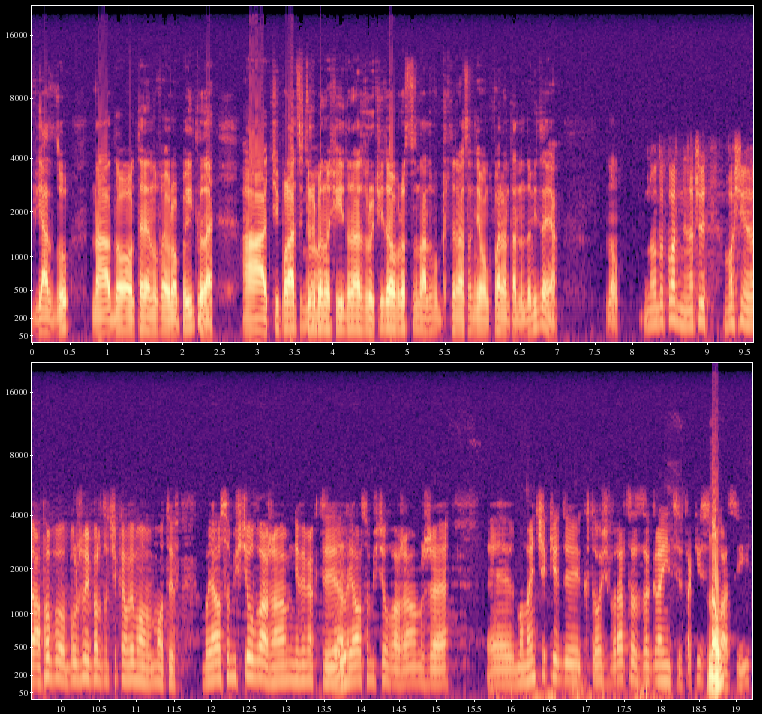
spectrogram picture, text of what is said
wjazdu na, do terenów Europy i tyle. A ci Polacy, którzy No. będą chcieli do nas wrócić, to po prostu na 14-dniową kwarantannę, do widzenia. No dokładnie, znaczy właśnie a propos, poruszyłeś bardzo ciekawy mo- motyw, bo ja osobiście uważam, nie wiem jak ty, Mhm. ale ja osobiście uważam, że e, w momencie kiedy ktoś wraca z zagranicy w takiej No. sytuacji,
